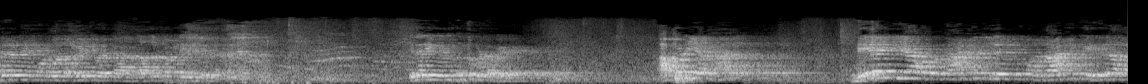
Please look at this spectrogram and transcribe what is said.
பேரவை கொண்டு வந்து நிறைவேற்றுவதற்கான சந்தர்ப்பங்கள் இருக்கிறது இதை நீங்கள் புரிந்து கொள்ள வேண்டும். அப்படியானால் நேரடியாக ஒரு நாட்டுக்கு இருக்கும் ஒரு நாட்டுக்கு எதிராக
